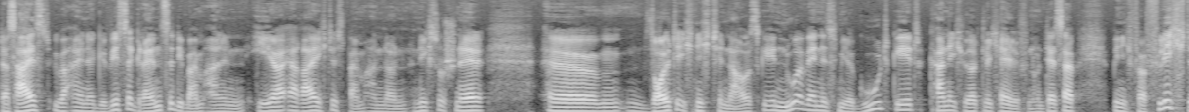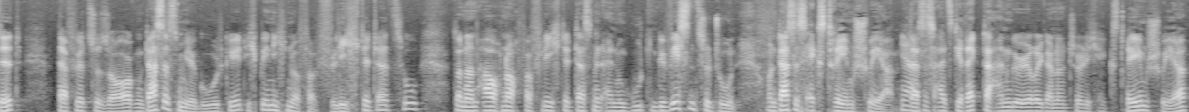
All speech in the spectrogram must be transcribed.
Das heißt, über eine gewisse Grenze, die beim einen eher erreicht ist, beim anderen nicht so schnell, ähm, sollte ich nicht hinausgehen. Nur wenn es mir gut geht, kann ich wirklich helfen. Und deshalb bin ich verpflichtet, dafür zu sorgen, dass es mir gut geht. Ich bin nicht nur verpflichtet dazu, sondern auch noch verpflichtet, das mit einem guten Gewissen zu tun. Und das ist extrem schwer. Ja. Das ist als direkter Angehöriger natürlich extrem schwer,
